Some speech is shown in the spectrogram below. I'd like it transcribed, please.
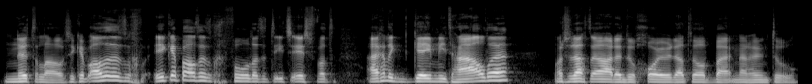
nutteloos. Ik heb, altijd het, ik heb altijd het gevoel dat het iets is wat eigenlijk de game niet haalde... maar ze dachten, ah, dan gooien we dat wel naar hun toe.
